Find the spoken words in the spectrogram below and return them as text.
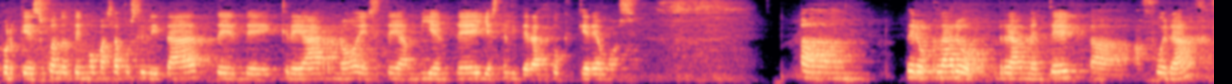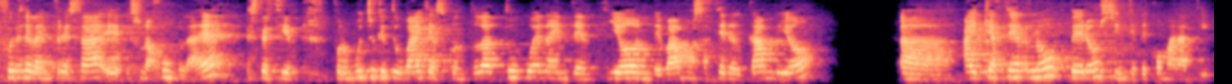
porque es cuando tengo más la posibilidad de, crear ¿no? este ambiente y este liderazgo que queremos. Ah, pero claro, realmente ah, afuera, fuera de la empresa, eh, es una jungla, ¿eh? Es decir, por mucho que tú vayas con toda tu buena intención de vamos a hacer el cambio, ah, hay que hacerlo, pero sin que te coman a ti.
